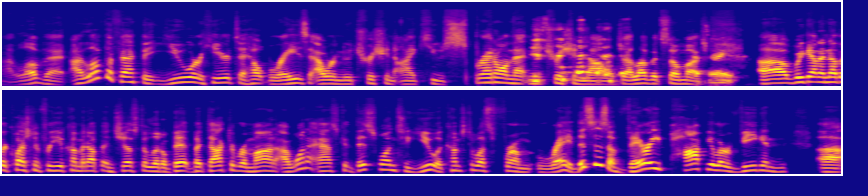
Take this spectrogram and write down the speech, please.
I love that. I love the fact that you are here to help raise our nutrition IQ, spread on that nutrition knowledge. I love it so much. Right. Uh, we got another question for you coming up in just a little bit. But Dr. Rahman, I want to ask this one to you. It comes to us from Ray. This is a very popular vegan uh,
